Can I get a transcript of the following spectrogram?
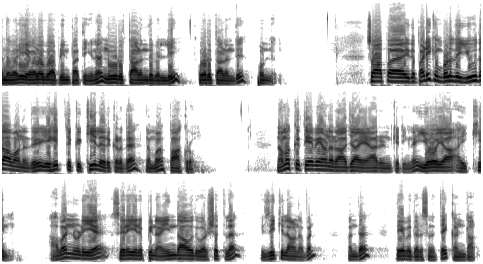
அந்த வரி எவ்வளவு அப்படின்னு பார்த்தீங்கன்னா நூறு தாளந்து வெள்ளி ஒரு தாளந்து பொண்ணு. ஸோ அப்போ இதை படிக்கும் பொழுது யூதாவானது எகிப்துக்கு கீழே இருக்கிறத நம்ம பார்க்குறோம். நமக்கு தேவையான ராஜா யாருன்னு கேட்டிங்கன்னா யோயா ஐக்கின். அவனுடைய சிறையிருப்பின் ஐந்தாவது வருஷத்தில் இசிக்கிலானவன் அந்த தேவ தரிசனத்தை கண்டான்.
